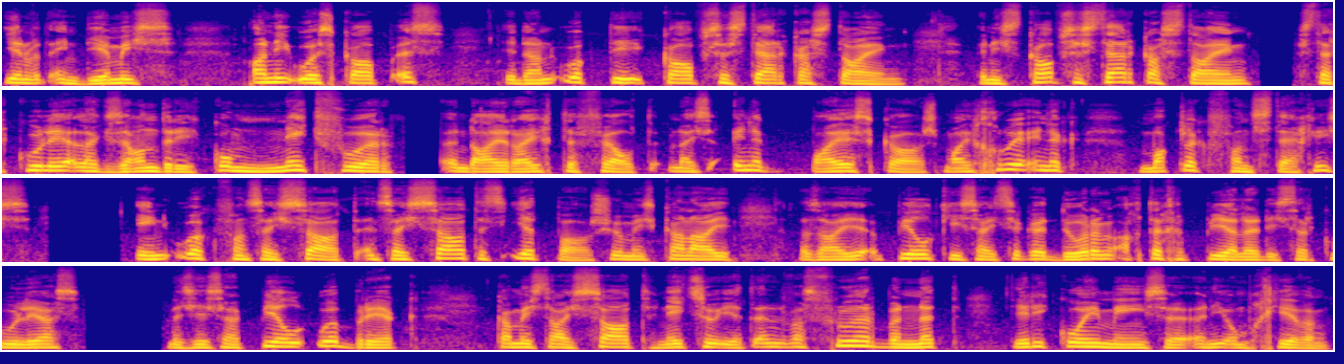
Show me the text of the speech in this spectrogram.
een wat endemies aan die Oos-Kaap is en dan ook die Kaapse sterkastaing. In die Kaapse sterkastaing Sterculia alexandri kom net voor in daai ruigteveld en hy's eintlik baie skaars, maar hy groei eintlik maklik van steggies en ook van sy saad. En sy saad is eetbaar. So mense kan daai as daai peeltjies, hy sulke doringagtige pele, die Circulias. En as jy sy peel oopbreek, kan mens daai saad net so eet. En dit was vroeër benut deur die koi mense in die omgewing.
